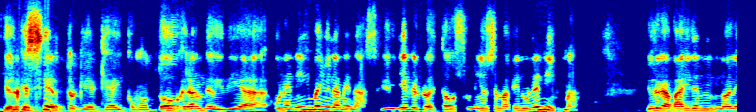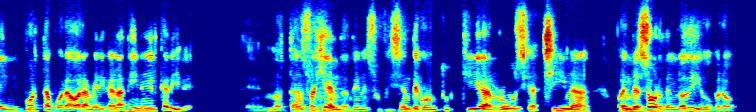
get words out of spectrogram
yo creo que es cierto que, que, hay como dos grandes hoy día, un enigma y una amenaza. Yo diría que los Estados Unidos es más bien un enigma. Yo creo que a Biden no le importa por ahora América Latina y el Caribe. Eh, no está en su agenda, tiene suficiente con Turquía, Rusia, China, en desorden lo digo, pero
